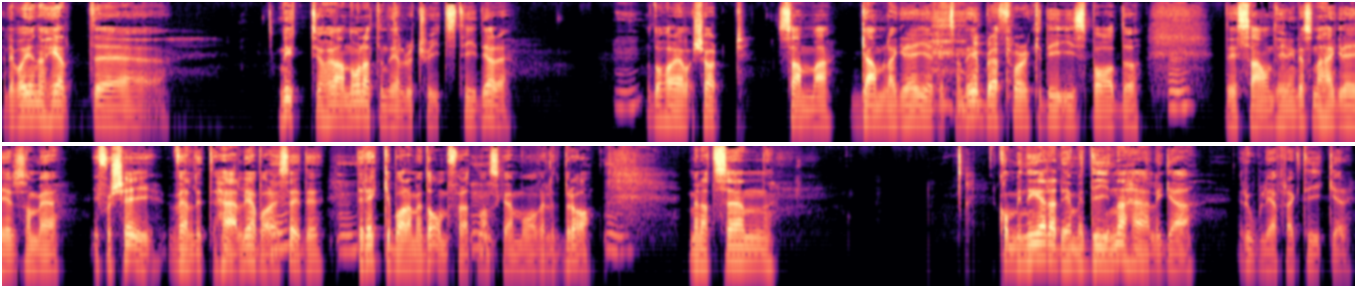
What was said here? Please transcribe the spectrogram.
det var ju något helt eh, nytt. Jag har ju anordnat en del retreats tidigare. Mm. Och då har jag kört samma gamla grejer. Liksom. Det är breathwork, det är isbad och Mm. det är sound healing. Det är sådana här grejer som är i och för sig väldigt härliga bara i sig. Det, Mm. det räcker bara med dem för att Mm. man ska må väldigt bra. Mm. Men att sen kombinera det med dina härliga, roliga praktiker.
